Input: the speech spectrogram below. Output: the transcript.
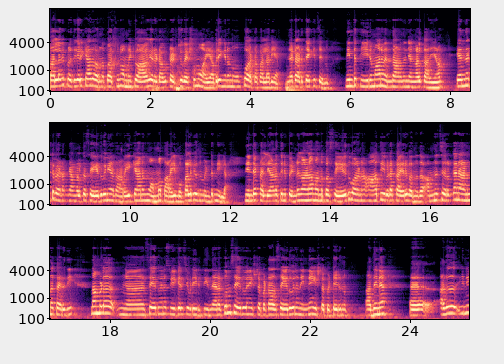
പല്ലവി പ്രതികരിക്കാതെ വന്നപ്പോൾ അച്ഛനും അമ്മയ്ക്കും ആകെ ഒരു ഡൗട്ട് അടിച്ചു വിഷമമായി. അവരിങ്ങനെ നോക്കുക കേട്ടോ പല്ലവിയെ. എന്നിട്ട് അടുത്തേക്ക് ചെന്നു. നിന്റെ തീരുമാനം എന്താണെന്ന് ഞങ്ങൾക്കറിയാം. എന്നിട്ട് വേണം ഞങ്ങൾക്ക് സേതുവിനെ അത് അറിയിക്കാനെന്നും അമ്മ പറയുമ്പോൾ പല്ലവി ഒന്നും മിണ്ടുന്നില്ല. നിന്റെ കല്യാണത്തിന് പെണ്ണ് കാണാൻ വന്നപ്പോൾ സേതുവാണ് ആദ്യം ഇവിടെ കയറി വന്നത്. അന്ന് ചെറുക്കനാണെന്ന് കരുതി നമ്മൾ സേതുവിനെ സ്വീകരിച്ച് ഇവിടെ ഇരുത്തി. നിനക്കും സേതുവിനെ ഇഷ്ടപ്പെട്ട സേതുവിന് നിന്നെ ഇഷ്ടപ്പെട്ടിരുന്നു. അതിന് അത് ഇനി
